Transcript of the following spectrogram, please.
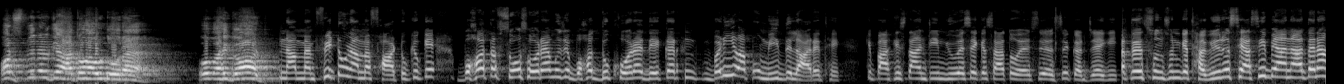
और स्पिनर के हाथों आउट हो रहा है। ओ माय गॉड ना मैं फिट हूँ ना मैं फाट हूँ क्योंकि बहुत अफसोस हो रहा है मुझे बहुत दुख हो रहा है देखकर। बड़ी आप उम्मीद दिला रहे थे कि पाकिस्तान टीम यूएसए के साथ ऐसे ऐसे कर जाएगी। सुन सुन के थकी सियासी बयान आता है ना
